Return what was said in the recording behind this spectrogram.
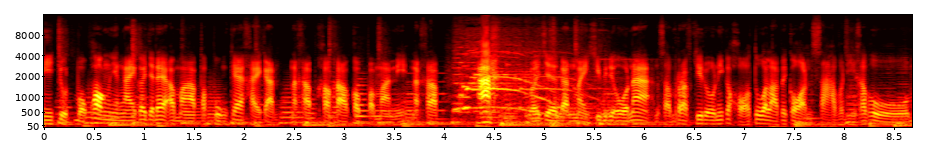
มีจุดบกพร่องยังไงก็จะได้เอามาปรับปรุงแก้ไขกันนะครับคร่าวๆก็ประมาณนี้นะครับอะไว้เจอกันใหม่คลิปวิดีโอหน้าสำหรับคลิปวิดีโอนี้ก็ขอตัวลาไปก่อนสวัสดีครับผม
